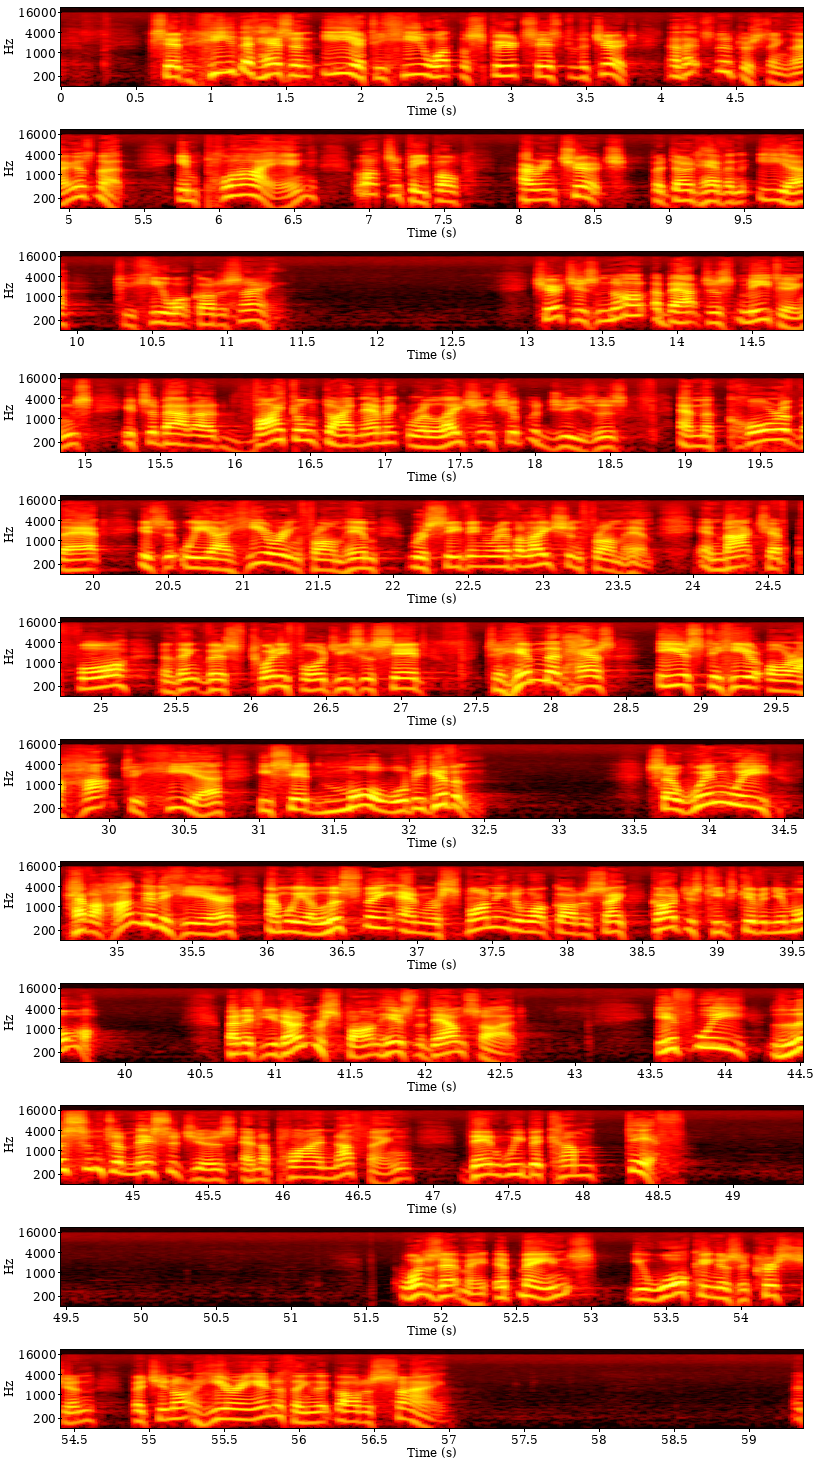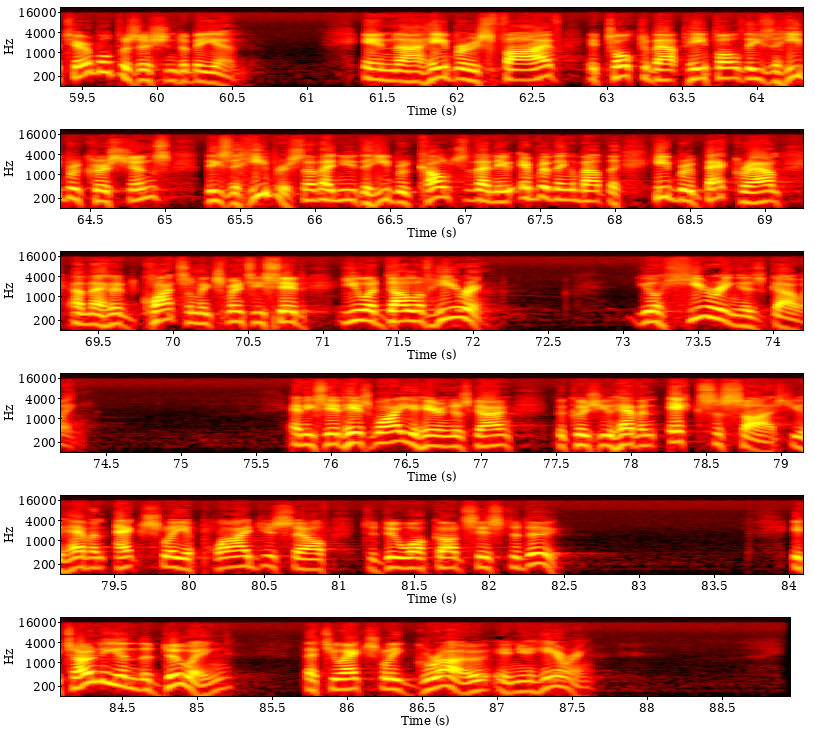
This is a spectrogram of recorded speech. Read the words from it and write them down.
He said, He that has an ear to hear what the Spirit says to the church. Now that's an interesting thing, isn't it? Implying lots of people are in church but don't have an ear to hear what God is saying. Church is not about just meetings, it's about a vital, dynamic relationship with Jesus. And the core of that is that we are hearing from him, receiving revelation from him. In Mark chapter 4, I think verse 24, Jesus said, To him that has ears to hear or a heart to hear, he said, more will be given. So when we have a hunger to hear and we are listening and responding to what God is saying, God just keeps giving you more. But if you don't respond, here's the downside if we listen to messages and apply nothing, then we become deaf. What does that mean? It means you're walking as a Christian, but you're not hearing anything that God is saying. A terrible position to be in. In uh, Hebrews 5, it talked about people, these are Hebrew Christians, these are Hebrews, so they knew the Hebrew culture, they knew everything about the Hebrew background, and they had quite some experience. He said, You are dull of hearing your hearing is going. And he said, Here's why your hearing is going because you haven't exercised, you haven't actually applied yourself to do what God says to do. It's only in the doing that you actually grow in your hearing.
